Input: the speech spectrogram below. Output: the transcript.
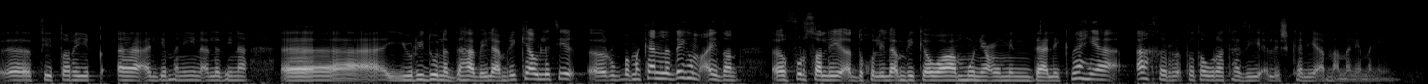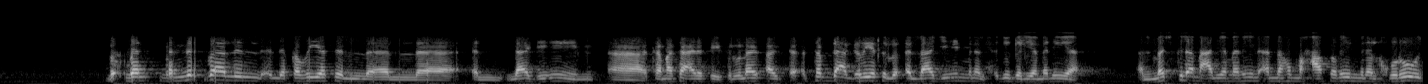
آه، في طريق اليمنيين الذين يريدون الذهاب إلى أمريكا والتي ربما كان لديهم أيضا فرصة للدخول إلى أمريكا ومنعوا من ذلك ما هي آخر تطورات هذه الإشكالية أمام اليمنيين؟ بالنسبة لقضية اللاجئين آه، كما تعرفي في الولايات آه، تبدأ قضية اللاجئين من الحدود اليمنية. المشكلة مع اليمنيين أنهم محاصرين من الخروج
